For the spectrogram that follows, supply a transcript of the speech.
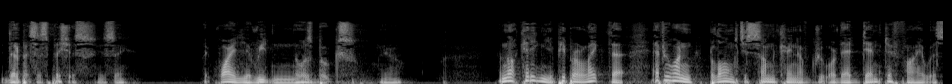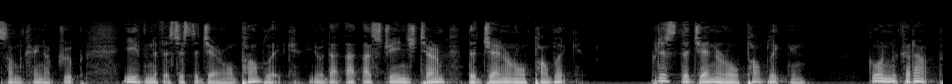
they're a bit suspicious, you see. Like, why are you reading those books? You know? I'm not kidding you. People are like that. Everyone belongs to some kind of group or they identify with some kind of group, even if it's just the general public. You know, that, that, that strange term, the general public. What does the general public mean? Go and look it up.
